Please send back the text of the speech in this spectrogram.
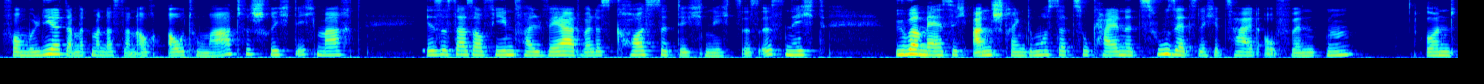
formuliert, damit man das dann auch automatisch richtig macht, ist es das auf jeden Fall wert, weil es kostet dich nichts. Es ist nicht übermäßig anstrengend. Du musst dazu keine zusätzliche Zeit aufwenden. Und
